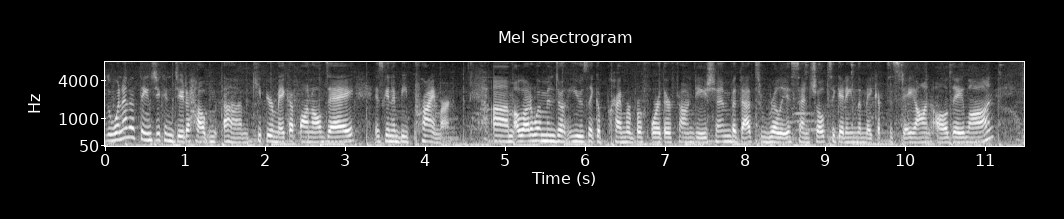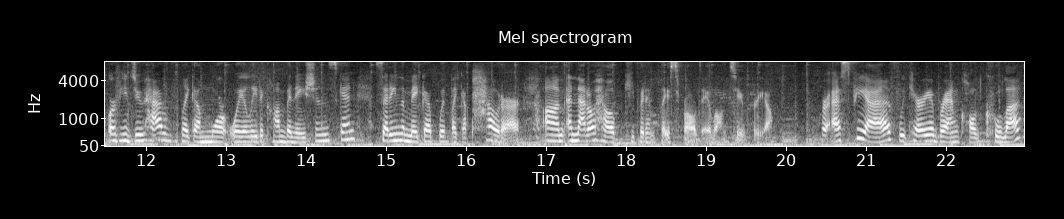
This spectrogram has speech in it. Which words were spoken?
One of the things you can do to help um, keep your makeup on all day is going to be primer. Um, a lot of women don't use like a primer before their foundation, but that's really essential to getting the makeup to stay on all day long. Or if you do have like a more oily to combination skin, setting the makeup with like a powder, um, and that'll help keep it in place for all day long too for you. For SPF, we carry a brand called Coola,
